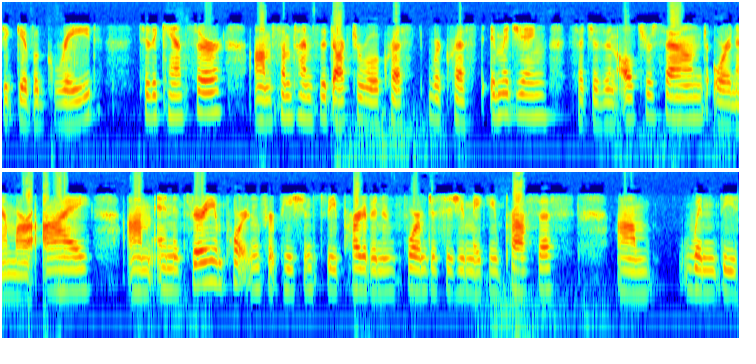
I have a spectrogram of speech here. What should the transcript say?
to give a grade to the cancer. Um, sometimes the doctor will request, request imaging, such as an ultrasound or an MRI. Um, and it's very important for patients to be part of an informed decision making process um, when these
